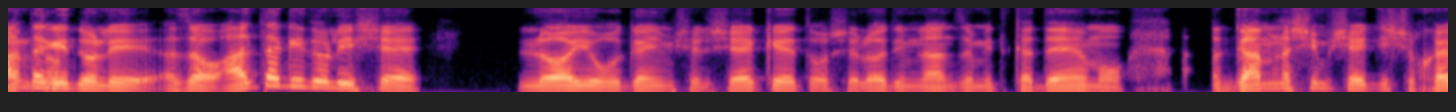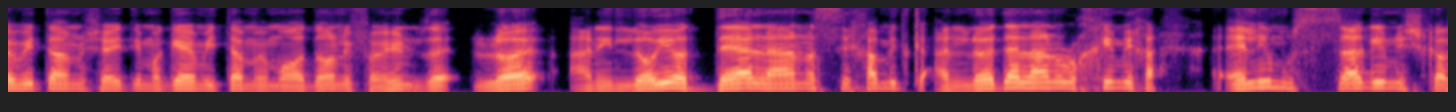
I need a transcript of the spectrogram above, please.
אל תגידו לי, אז זהו, אל תגידו לי ש... לא היו רגעים של שקט, או שלא יודעים לאן זה מתקדם, או גם נשים שהייתי שוכב איתם, שהייתי מגיע איתם במועדון, לפעמים זה לא, אני לא יודע לאן השיחה מתקדמת, אני לא יודע לאן הולכים בכלל, אין לי מושג אם נשכב,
